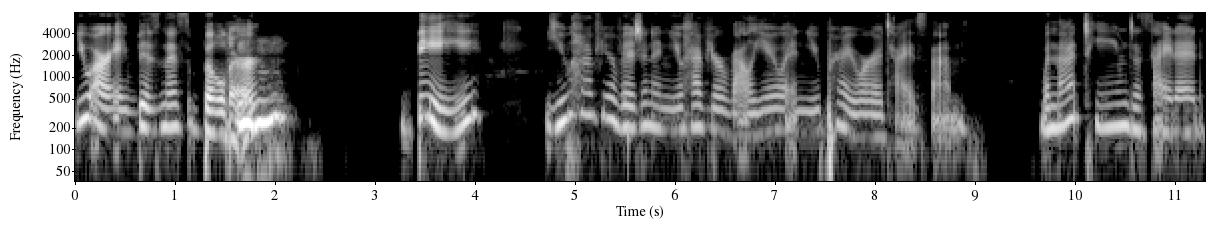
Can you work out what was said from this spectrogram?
you are a business builder. hmm B, you have your vision and you have your value and you prioritize them. When that team decided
